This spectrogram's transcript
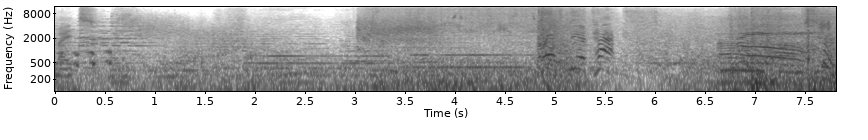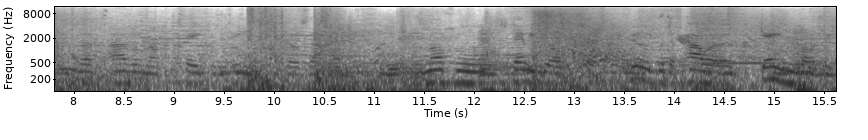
mate. Press the attack! Ah, I'm that I will not take it easy because I'm an immortal demigod filled with the power of game logic.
